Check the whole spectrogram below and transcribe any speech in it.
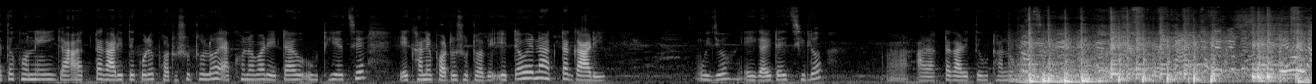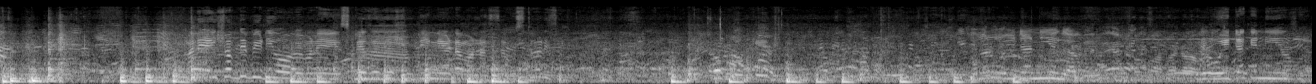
এতক্ষণ এই একটা গাড়িতে করে ফটোশ্যুট হলো, এখন আবার এটা উঠিয়েছে, এখানে ফটোশ্যুট হবে। এটাও না একটা গাড়ি। ওই যে, এই গাড়িটাই ছিল। আর একটা গাড়িতে উঠানো মানে এইসব দিয়ে ভিডিও হবে মানে স্টেজে শুটিং এটা বানাচ্ছে বুঝতে পারিস? এবার ওইটা নিয়ে যাবে। ওইটাকে নিয়ে যাবে।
